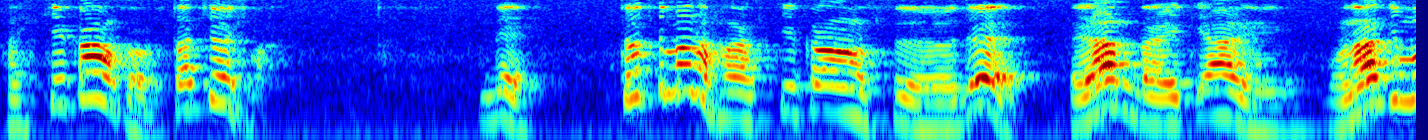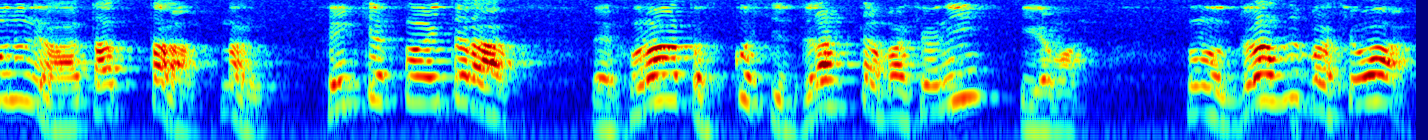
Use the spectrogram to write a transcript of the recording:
ハッチ関数を2つ用意します。で、1つ目のハッチ関数で選んだ HI に同じものに当たったら、なる先着がいたら、この後少しずらした場所に入れます。そのずらす場所は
